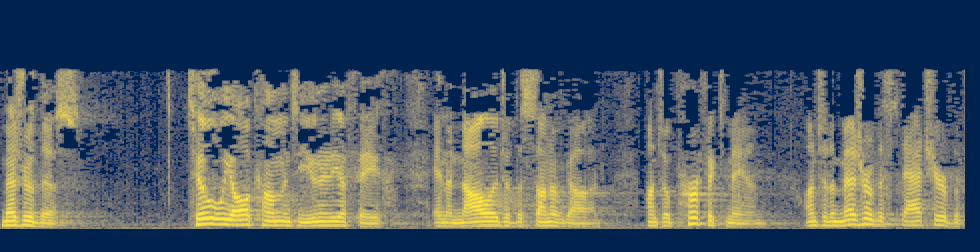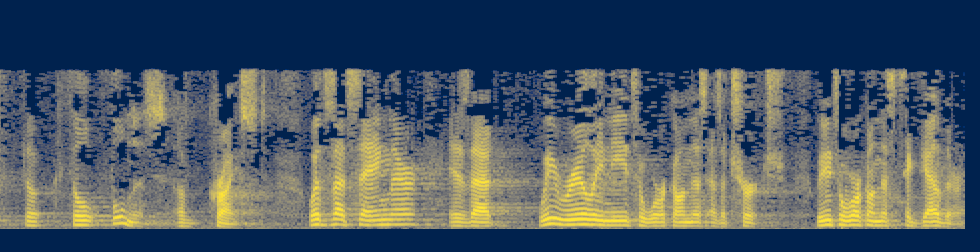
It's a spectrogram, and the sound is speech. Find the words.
Measure this. Till we all come into unity of faith and the knowledge of the Son of God, unto a perfect man, unto the measure of the stature of the fullness of Christ. What's that saying there? Is that we really need to work on this as a church. We need to work on this together.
